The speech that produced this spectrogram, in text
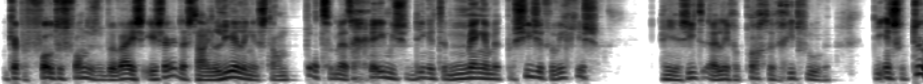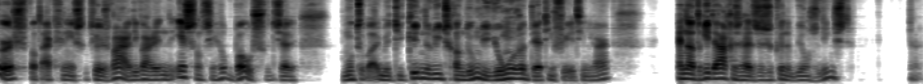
Ik heb er foto's van, dus het bewijs is er. Daar staan leerlingen staan potten met chemische dingen te mengen met precieze gewichtjes. En je ziet, er liggen prachtige gietvloeren. Die instructeurs, wat eigenlijk geen instructeurs waren, die waren in de eerste instantie heel boos. Die zeiden, moeten wij met die kinderen iets gaan doen, die jongeren, 13, 14 jaar. En na drie dagen zeiden ze, ze kunnen bij ons in dienst. Ja.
